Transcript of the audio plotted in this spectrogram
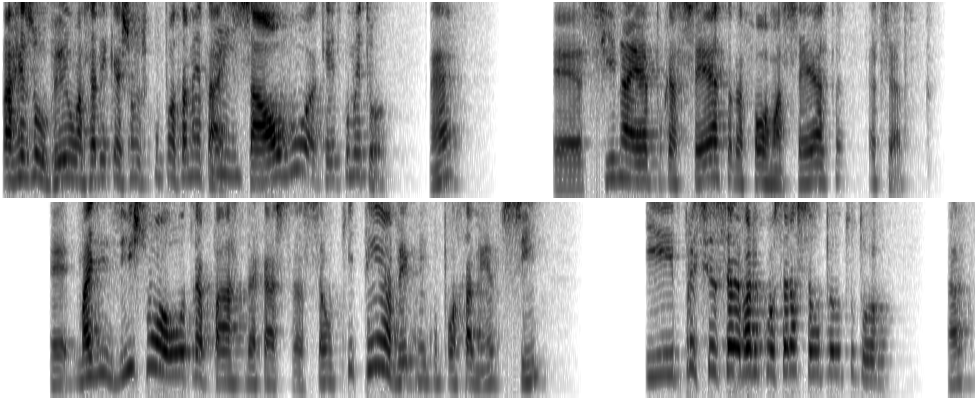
para resolver uma série de questões comportamentais, Sim. salvo a quem a gente comentou, né? É, se na época certa, da forma certa, etc. É, mas existe uma outra parte da castração que tem a ver com comportamento, sim, e precisa ser levada em consideração pelo tutor. tá?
